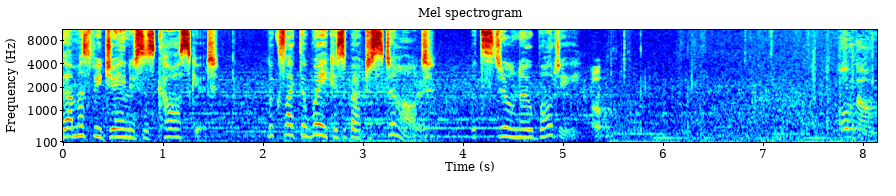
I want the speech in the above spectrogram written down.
That must be Janus's casket. Looks like the wake is about to start, but still no body. Oh. Oh, Hold on.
